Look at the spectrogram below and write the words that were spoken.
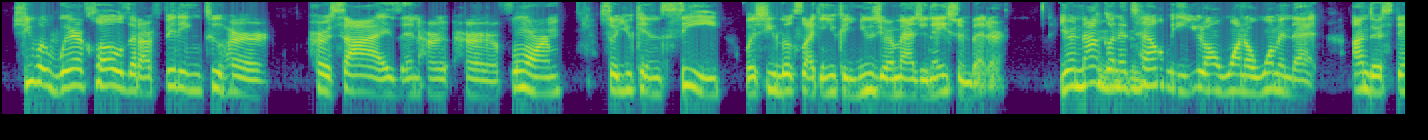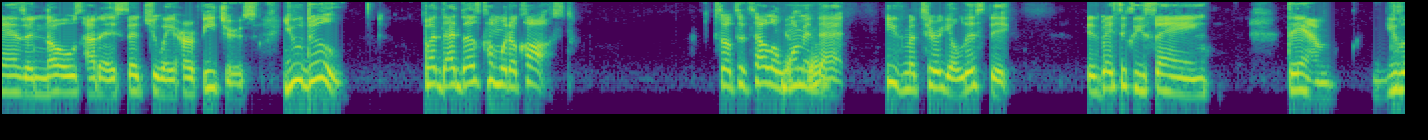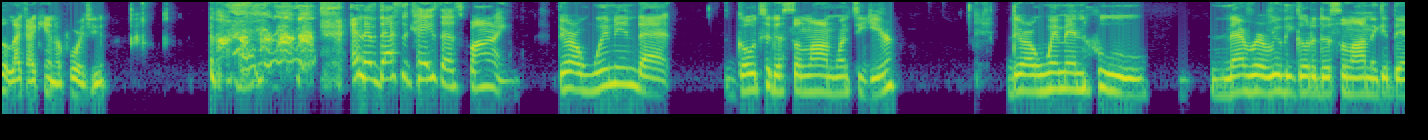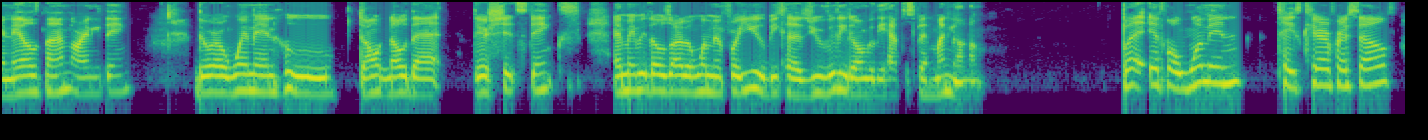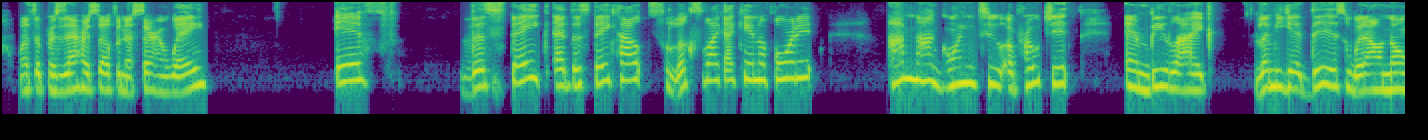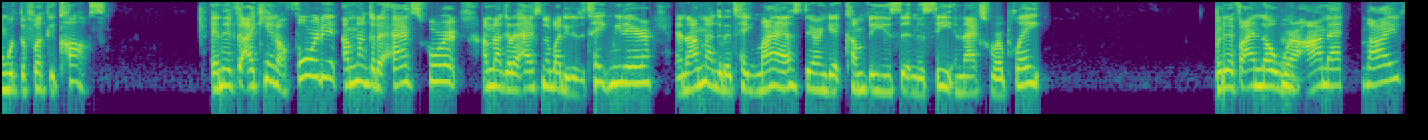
She would wear clothes that are fitting to her her size and her her form so you can see what she looks like and you can use your imagination better. You're not going to Mhm. tell me you don't want a woman that understands and knows how to accentuate her features. You do. But that does come with a cost. So to tell a Yes, woman sir. that he's materialistic is basically saying, damn, you look like I can't afford you. and if that's the case, that's fine. There are women that go to the salon once a year. There are women who never really go to the salon to get their nails done or anything. There are women who don't know that their shit stinks. And maybe those are the women for you because you really don't really have to spend money on them. But if a woman takes care of herself, wants to present herself in a certain way, if the steak at the steakhouse looks like I can't afford it, I'm not going to approach it and be like, let me get this without knowing what the fuck it costs. And if I can't afford it, I'm not going to ask for it. I'm not going to ask nobody to take me there. And I'm not going to take my ass there and get comfy and sit in the seat and ask for a plate. But if I know where hmm. I'm at in life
